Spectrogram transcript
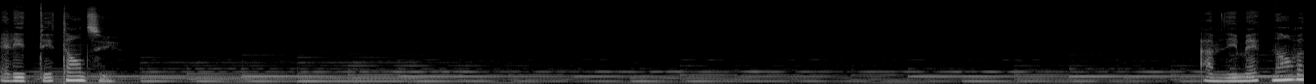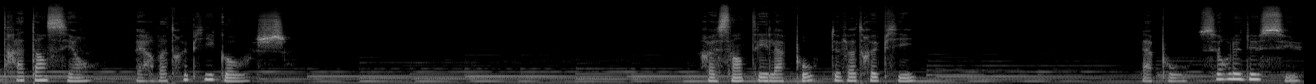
Elle est détendue. Amenez maintenant votre attention vers votre pied gauche. Ressentez la peau de votre pied, la peau sur le dessus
